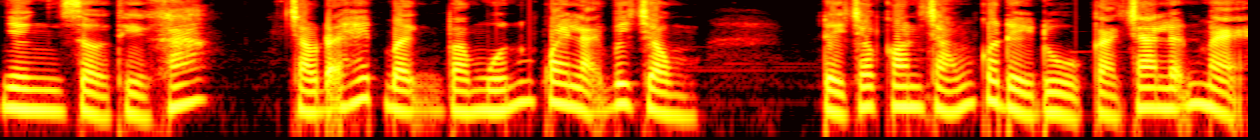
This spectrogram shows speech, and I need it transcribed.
Nhưng giờ thì khác, cháu đã hết bệnh và muốn quay lại với chồng để cho con cháu có đầy đủ cả cha lẫn mẹ.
